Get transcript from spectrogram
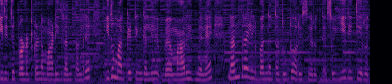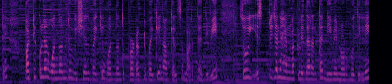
ಈ ರೀತಿ ಪ್ರಾಡಕ್ಟ್ಗಳನ್ನ ಮಾಡಿದ್ರು ಅಂತಂದರೆ ಇದು ಮಾರ್ಕೆಟಿಂಗಲ್ಲಿ ಮಾರಿದ ಮೇಲೆ ನಂತರ ಇಲ್ಲಿ ಬಂದಂಥ ದುಡ್ಡು ಅವ್ರಿಗೆ ಸೇರುತ್ತೆ. ಸೊ ಈ ರೀತಿ ಇರುತ್ತೆ. ಪರ್ಟಿಕ್ಯುಲರ್ ಒಂದೊಂದು ವಿಷಯದ ಬಗ್ಗೆ, ಒಂದೊಂದು ಪ್ರಾಡಕ್ಟ್ ಬಗ್ಗೆ ನಾವು ಕೆಲಸ ಮಾಡ್ತಾ ಇದ್ದೀವಿ. ಸೊ ಎಷ್ಟು ಜನ ಹೆಣ್ಮಕ್ಳಿದಾರಂತ ನೀವೇ ನೋಡ್ಬೋದು ಇಲ್ಲಿ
